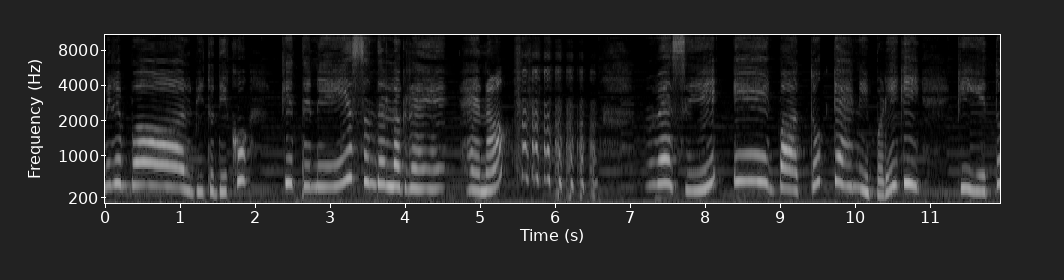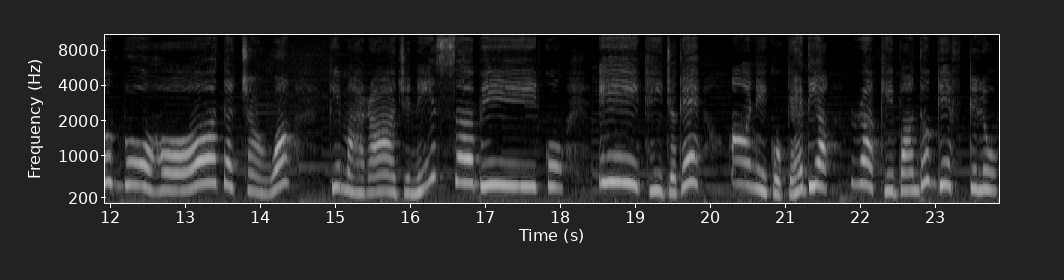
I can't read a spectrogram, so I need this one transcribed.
मेरे बाल भी तो देखो कितने सुंदर लग रहे हैं है ना? वैसे एक बात तो कहनी पड़ेगी कि ये तो बहुत अच्छा हुआ। कि महाराज ने सभी को एक ही जगह आने को कह दिया। राखी बांधो, गिफ्ट लो।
